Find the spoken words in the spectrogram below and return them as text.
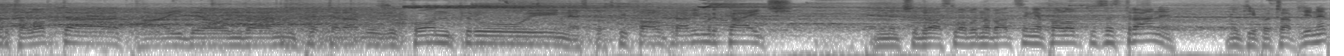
mrtva lopta, pa ide onda Petar Raguž u kontru i nesportski faul pravi Mrkajić. Inače dva slobodna bacanja, pa loptu sa strane ekipa Čapljine.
